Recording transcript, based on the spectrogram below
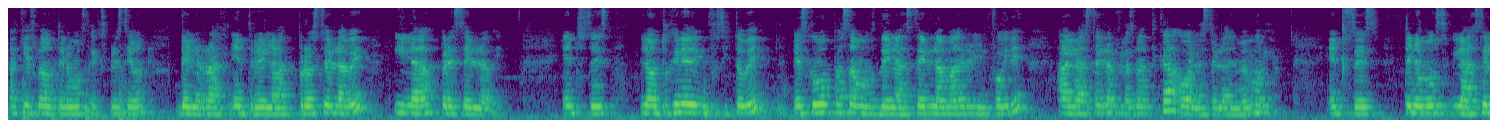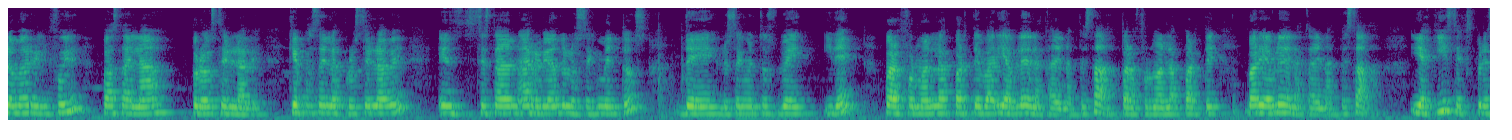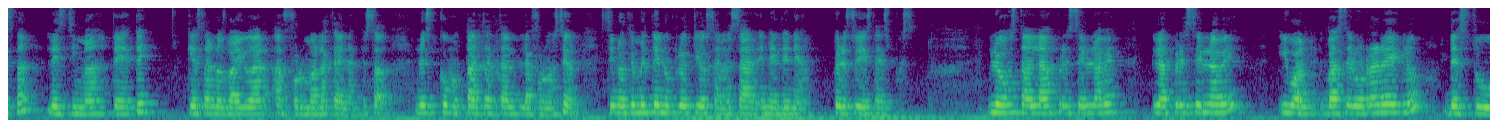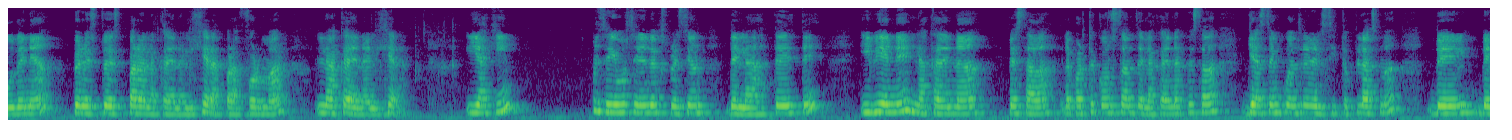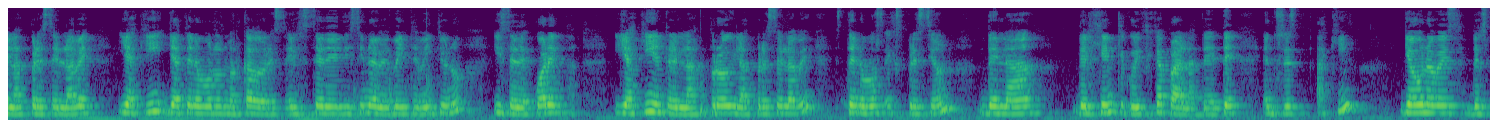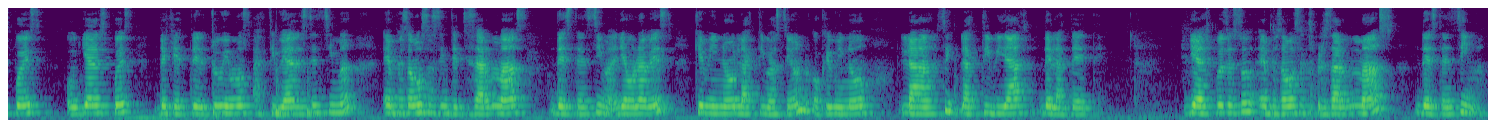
Aquí es cuando tenemos expresión del RAG entre la procélula B y la precélula B. Entonces, la ontogenia del linfocito B es como pasamos de la célula madre linfoide a la célula plasmática o a la célula de memoria. Entonces, tenemos la célula madre linfoide, pasa a la procélula B. ¿Qué pasa en la procélula B? se están arreglando los segmentos de los segmentos B y D para formar la parte variable de la cadena pesada, para formar la parte variable de la cadena pesada. Y aquí se expresa la enzima TET, que esta nos va a ayudar a formar la cadena pesada. No es como tal, tal, tal la formación, sino que mete nucleótidos al azar en el DNA, pero eso ya está después. Luego está la precélula B. La precélula B igual va a ser un arreglo de su DNA, pero esto es para la cadena ligera, para formar la cadena ligera. Y aquí seguimos teniendo expresión de la TT y viene la cadena pesada, la parte constante de la cadena pesada ya se encuentra en el citoplasma del, de la precélula B. Y aquí ya tenemos los marcadores, el CD19, 20, 21 y CD40. Y aquí entre la PRO y la precélula B tenemos expresión de la, del gen que codifica para la TT. Entonces aquí, ya una vez después, o ya después de que tuvimos actividad de esta enzima, empezamos a sintetizar más de esta enzima, ya una vez que vino la activación o que vino la, sí, la actividad de la TT. Ya después de eso empezamos a expresar más de esta enzima.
